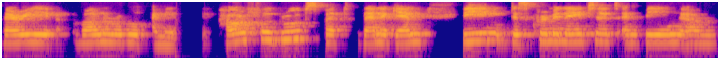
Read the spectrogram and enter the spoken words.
very vulnerable, I mean, powerful groups, but then again, being discriminated and being um,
